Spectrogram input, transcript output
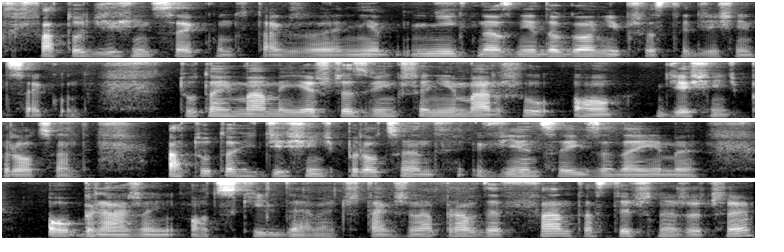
Trwa to 10 sekund, także nie, nikt nas nie dogoni przez te 10 sekund. Tutaj mamy jeszcze zwiększenie marszu o 10%, a tutaj 10% więcej zadajemy obrażeń od skill damage. Także naprawdę fantastyczne rzeczy.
